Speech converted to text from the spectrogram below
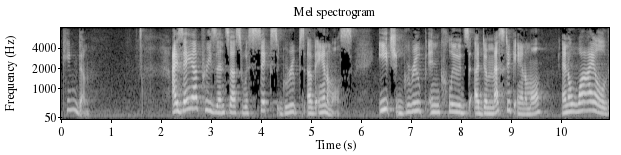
kingdom? Isaiah presents us with six groups of animals. Each group includes a domestic animal and a wild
